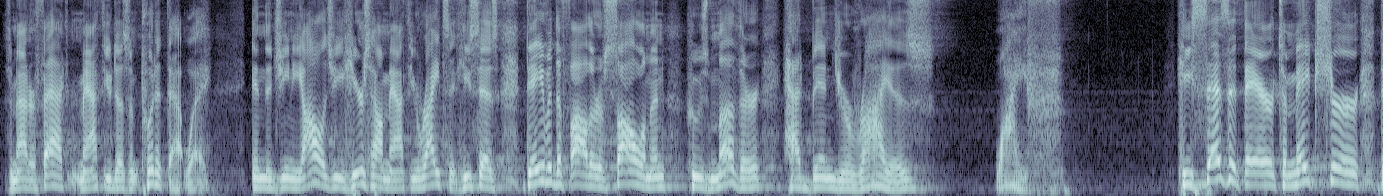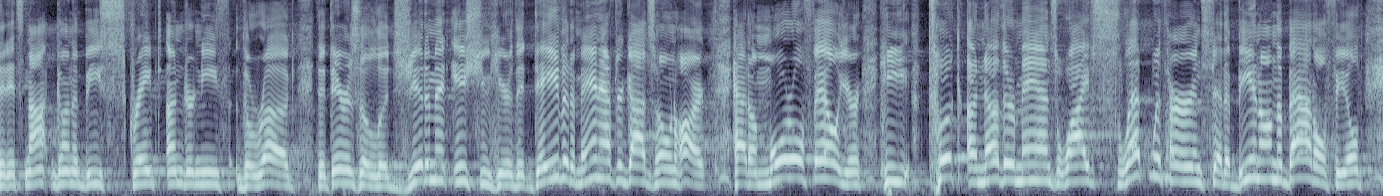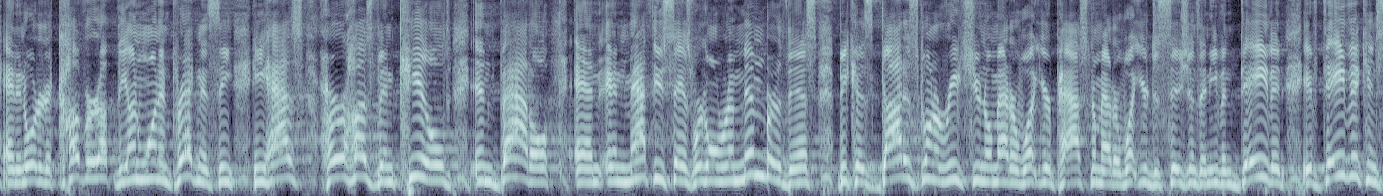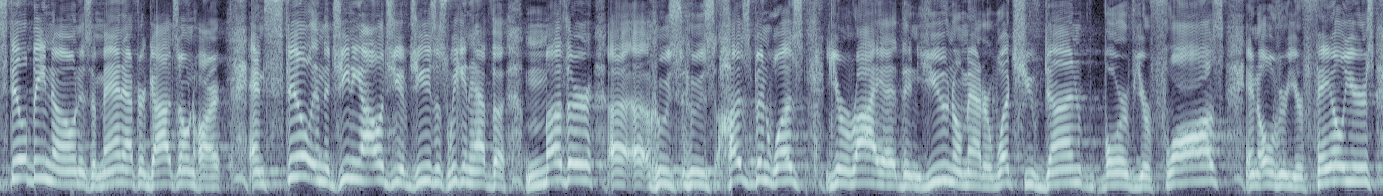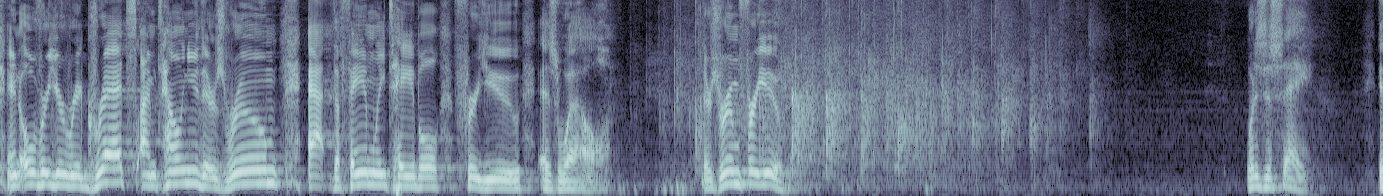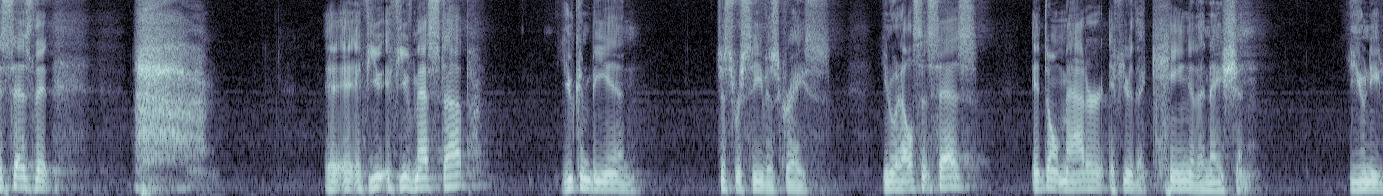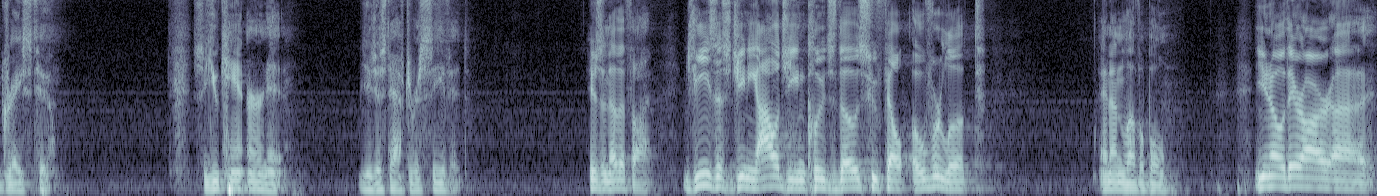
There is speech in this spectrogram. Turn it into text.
As a matter of fact, Matthew doesn't put it that way in the genealogy, here's how Matthew writes it. He says, David, the father of Solomon, whose mother had been Uriah's wife. He says it there to make sure that it's not going to be scraped underneath the rug, that there is a legitimate issue here, that David, a man after God's own heart, had a moral failure. He took another man's wife, slept with her instead of being on the battlefield, and in order to cover up the unwanted pregnancy, he has her husband killed in battle. And, and Matthew says, We're going to remember this because God is going to reach you no matter what your past, no matter what your decisions. And even David, if David can still still be known as a man after God's own heart. And still in the genealogy of Jesus, we can have the mother uh, uh, whose, whose husband was Uriah. Then you, no matter what you've done, over your flaws and over your failures and over your regrets, I'm telling you, there's room at the family table for you as well. There's room for you. What does it say? It says that if, you, if you've messed up, you can be in. Just receive his grace. You know what else it says? It don't matter if you're the king of the nation. You need grace too. So you can't earn it. You just have to receive it. Here's another thought. Jesus' genealogy includes those who felt overlooked and unlovable. You know, there are uh,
